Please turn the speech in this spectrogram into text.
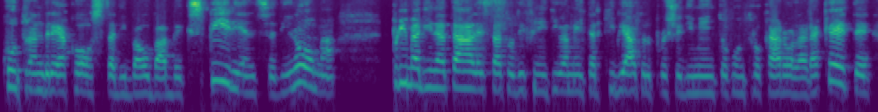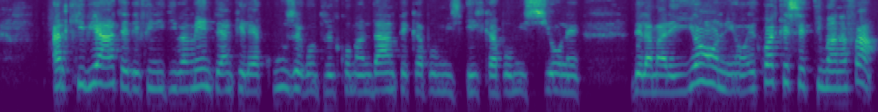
contro Andrea Costa di Baobab Experience di Roma. Prima di Natale è stato definitivamente archiviato il procedimento contro Carola Rachete archiviate definitivamente anche le accuse contro il comandante e il capomissione della Mare Ionio e qualche settimana fa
